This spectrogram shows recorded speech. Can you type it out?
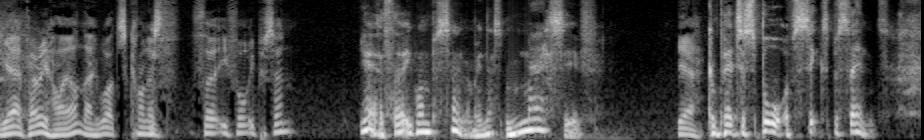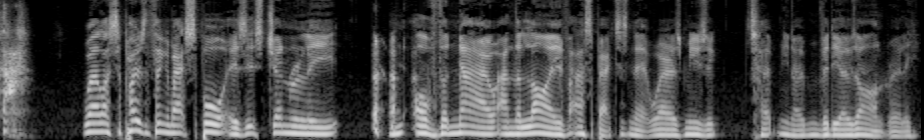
Yeah, very high, aren't they? What's kind of 30, 40 percent? Yeah, thirty-one percent. I mean, that's massive Yeah. compared to sport of six percent. Ha! Well, I suppose the thing about sport is it's generally of the now and the live aspect, isn't it? Whereas music, te- you know, videos aren't really.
